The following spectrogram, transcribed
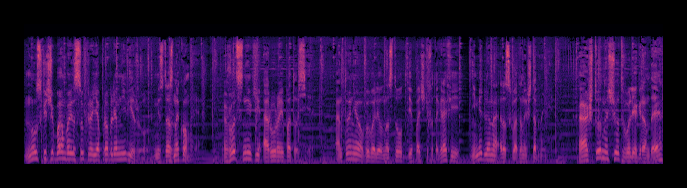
«Ну, с Качабамбой и Сукре я проблем не вижу, места знакомые. Вот снимки Арура и Потоси. Антонио вывалил на стол две пачки фотографий, немедленно расхватанных штабными. «А что насчет Воле Гранде?»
